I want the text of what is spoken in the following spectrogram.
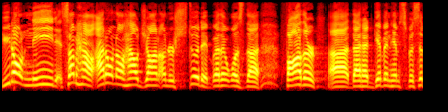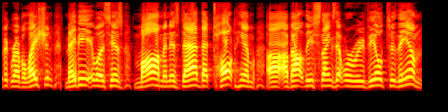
you don't need, somehow, I don't know how John understood it, whether it was the father uh, that had given him specific revelation, maybe it was his mom and his dad that taught him uh, about these things that were revealed to them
